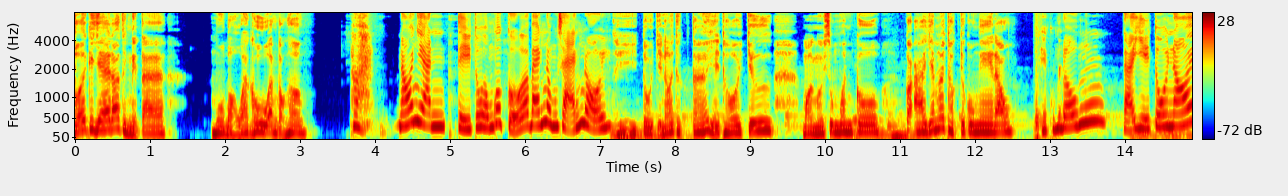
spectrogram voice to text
với cái giá đó thì người ta mua bò Wagyu ăn còn hơn. Nói như anh thì tôi không có cửa bán nông sản rồi. Thì tôi chỉ nói thực tế vậy thôi chứ Mọi người xung quanh cô Có ai dám nói thật cho cô nghe đâu. Thì cũng đúng Tại vì tôi nói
